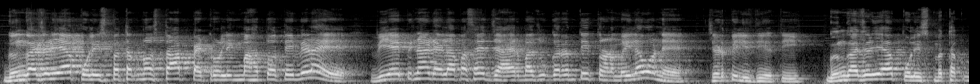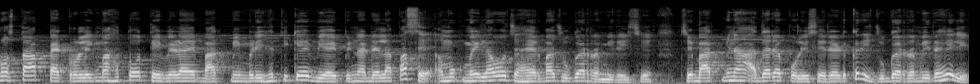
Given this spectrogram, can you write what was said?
ગંગાજળિયા પોલીસ પથકનો સ્ટાફ પેટ્રોલિંગમાં હતો તે વેળાએ વીઆઈપીના ડેલા પાસે જાહેર બાજુ ગરમતી ત્રણ મહિલાઓને ઝડપી લીધી હતી. ગંગાજળિયા પોલીસ મથકનો સ્ટાફ પેટ્રોલિંગમાં હતો તે વેળાએ બાતમી મળી હતી કે વીઆઈપીના ડેલા પાસે અમુક મહિલાઓ જાહેરમાં જુગાર રમી રહી છે. જે બાતમીના આધારે પોલીસે રેડ કરી જુગાર રમી રહેલી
